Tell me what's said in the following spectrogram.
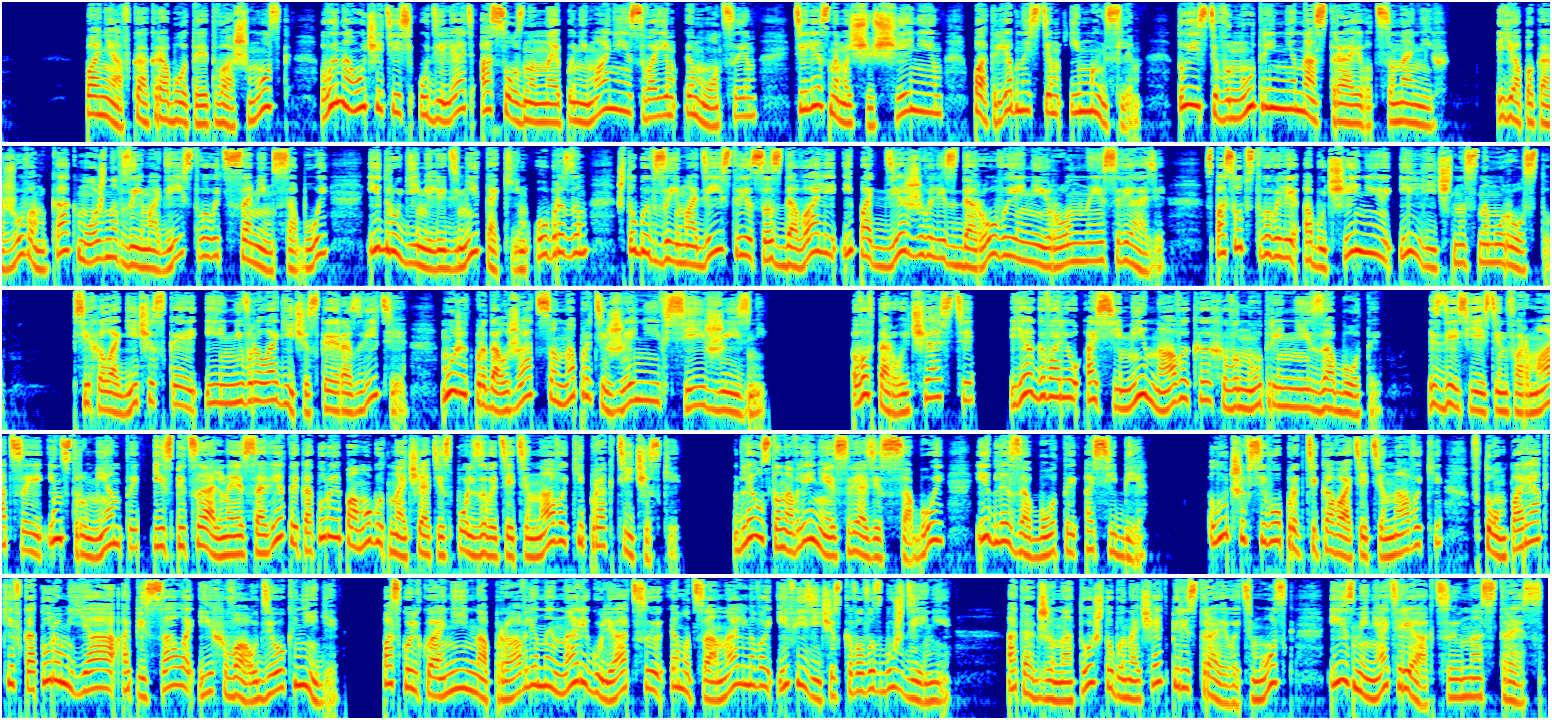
Поняв, как работает ваш мозг, вы научитесь уделять осознанное понимание своим эмоциям, телесным ощущениям, потребностям и мыслям, то есть внутренне настраиваться на них. Я покажу вам, как можно взаимодействовать с самим собой и другими людьми таким образом, чтобы взаимодействие создавали и поддерживали здоровые нейронные связи, способствовали обучению и личностному росту. Психологическое и неврологическое развитие может продолжаться на протяжении всей жизни. Во второй части я говорю о семи навыках внутренней заботы. Здесь есть информация, инструменты и специальные советы, которые помогут начать использовать эти навыки практически для установления связи с собой и для заботы о себе лучше всего практиковать эти навыки в том порядке, в котором я описала их в аудиокниге, поскольку они направлены на регуляцию эмоционального и физического возбуждения, а также на то, чтобы начать перестраивать мозг и изменять реакцию на стресс.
